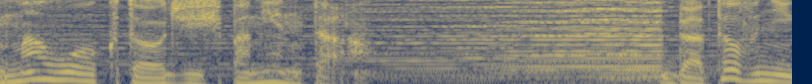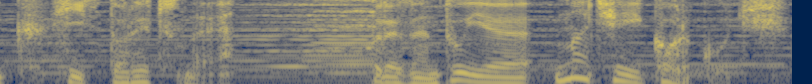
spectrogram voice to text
Mało kto dziś pamięta. Datownik historyczny prezentuje Maciej Korkuć.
